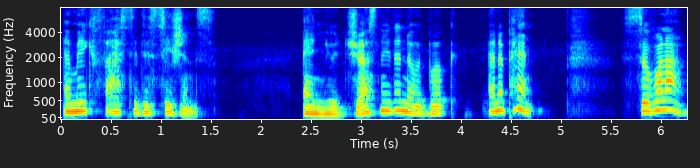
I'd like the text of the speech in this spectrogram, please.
and make fast decisions. And you just need a notebook and a pen. So voila.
